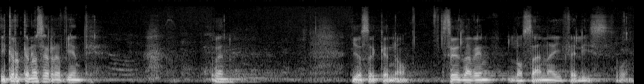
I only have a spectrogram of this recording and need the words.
Y creo que no se arrepiente. Bueno, yo sé que no. Ustedes la ven lozana y feliz. Bueno.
